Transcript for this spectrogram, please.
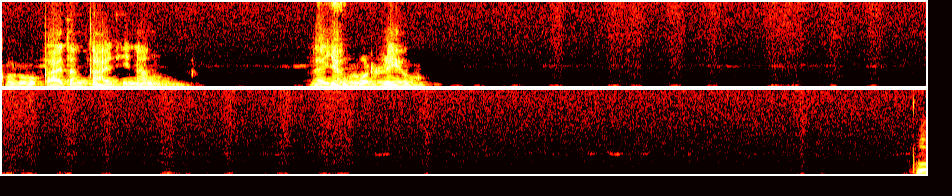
ก็รู้กายทั้งกายที่นั่ง และอย่างรวดเร็ว ตัว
